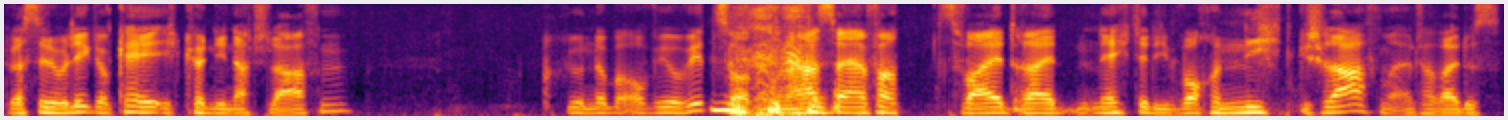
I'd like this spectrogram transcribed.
du hast dir überlegt, okay, ich könnte die Nacht schlafen und aber auch WoW zocken. Und dann hast du einfach zwei, drei Nächte die Woche nicht geschlafen, einfach weil du es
